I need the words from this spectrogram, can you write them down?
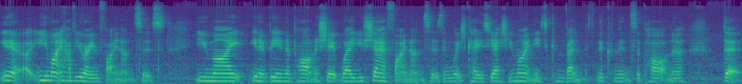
you know you might have your own finances. You might you know be in a partnership where you share finances in which case yes you might need to convince the convince a partner that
